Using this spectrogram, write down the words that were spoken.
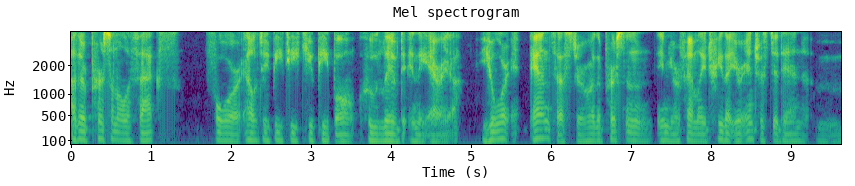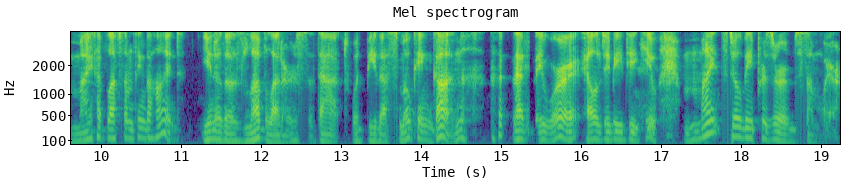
other personal effects for LGBTQ people who lived in the area. Your ancestor or the person in your family tree that you're interested in might have left something behind. You know, those love letters that would be the smoking gun that they were LGBTQ might still be preserved somewhere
